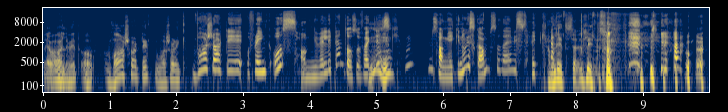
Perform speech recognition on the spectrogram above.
det var veldig fint. Og var så artig. Var så flink. Var så artig og flink, og sang veldig pent også, faktisk. Mm. hun sang ikke noe i Skam, så det visste jeg ikke. var lite, så- lite sånn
